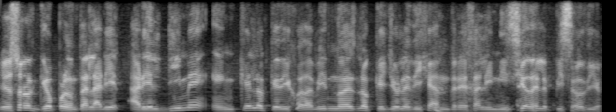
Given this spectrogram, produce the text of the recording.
Yo solo quiero preguntarle a Ariel. Ariel, dime en qué lo que dijo David no es lo que yo le dije a Andrés al inicio del episodio.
